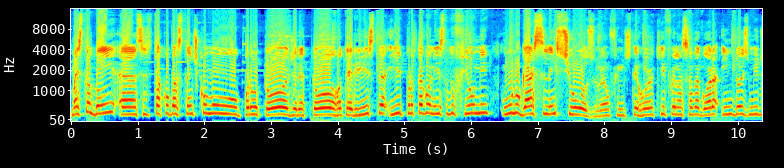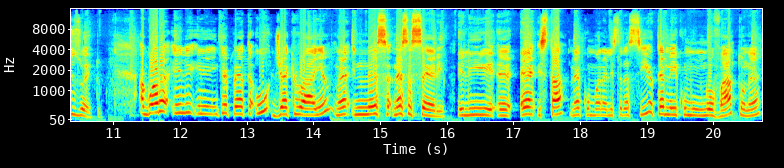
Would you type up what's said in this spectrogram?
mas também é, se destacou bastante como produtor, diretor, roteirista e protagonista do filme Um Lugar Silencioso, né, um filme de terror que foi lançado agora em 2018. Agora ele eh, interpreta o Jack Ryan, né? Nessa, nessa série ele eh, é, está, né, como analista da CIA, até meio como um novato, né?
